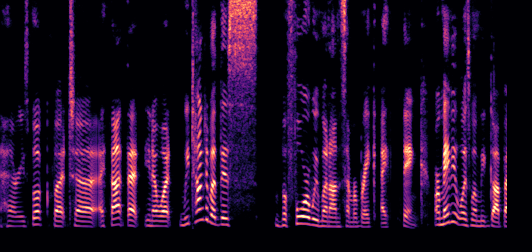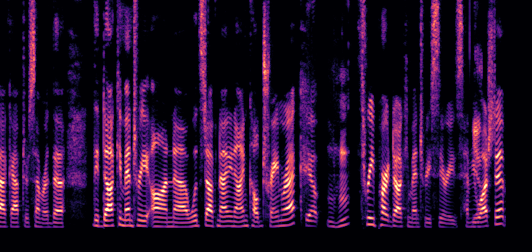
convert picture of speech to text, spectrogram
Harry's book, but uh, I thought that you know what we talked about this before we went on summer break, I think, or maybe it was when we got back after summer. The the documentary on uh, Woodstock '99 called Trainwreck, yep. mhm. three part documentary series. Have you Yeah. watched it?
